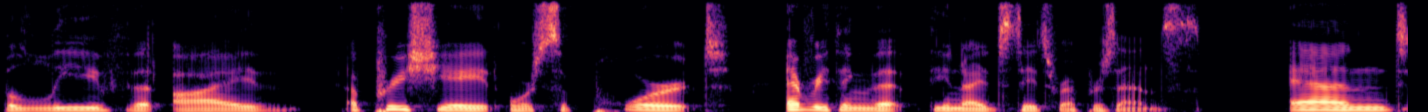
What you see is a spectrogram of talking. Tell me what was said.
believe that I appreciate or support everything that the United States represents. And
